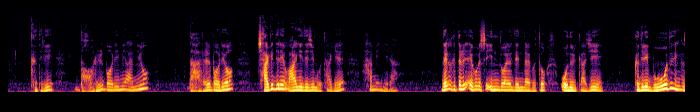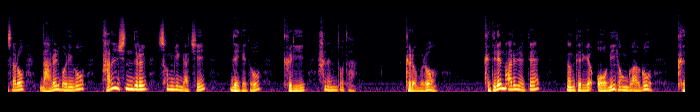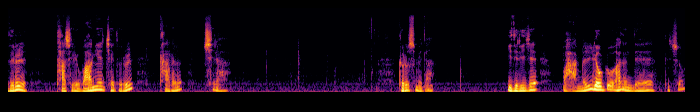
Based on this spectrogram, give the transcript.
그들이 너를 버림이 아니요 나를 버려 자기들의 왕이 되지 못하게 함이니라. 내가 그들을 애굽에서 인도하여 낸 날부터 오늘까지 그들이 모든 행사로 나를 버리고 다른 신들을 섬긴 같이 내게도 그리 하는도다. 그러므로 그들의 말을 들 때 넌 그들에게 엄히 경고하고 그들을 다스릴 왕의 제도를 가르치라. 그렇습니다. 이들이 이제 왕을 요구하는데, 그렇죠?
